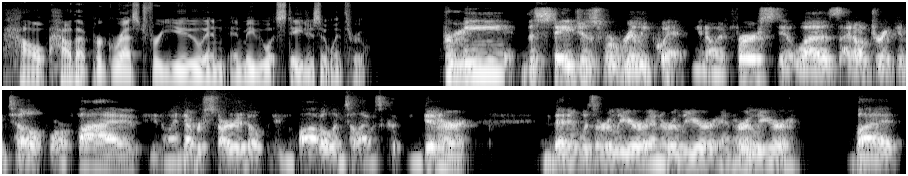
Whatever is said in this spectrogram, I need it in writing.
how how that progressed for you and and maybe what stages it went through? For me, the stages were really quick. You know, at first it was I don't drink until four or five. You know, I never started opening the bottle until I was cooking dinner then it was earlier and earlier and earlier. But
